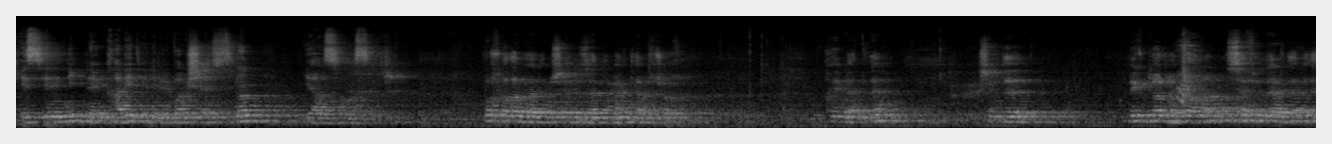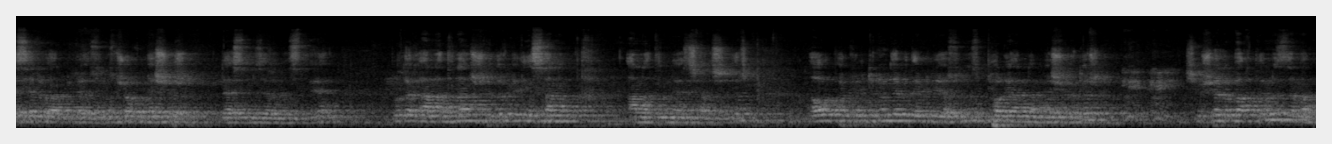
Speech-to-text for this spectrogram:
kesinlikle kaliteli bir bakış açısının yansımasıdır. Urfa'da böyle bir şey düzenlemek tabii çok kıymetli. Şimdi Victor Hugo'nun Sefiller'de bir eseri var biliyorsunuz. Çok meşhur zirvesi diye. Burada anlatılan şudur, bir insanlık anlatılmaya çalışılır. Avrupa kültüründe bir de biliyorsunuz Pollyanna meşhurdur. Şimdi şöyle baktığımız zaman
